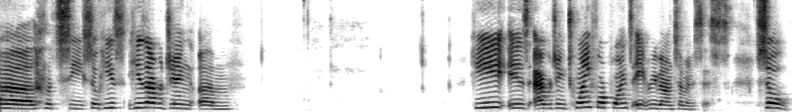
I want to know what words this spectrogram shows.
uh, let's see. So he's he's averaging um he is averaging 24 points, 8 rebounds, 7 assists. So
